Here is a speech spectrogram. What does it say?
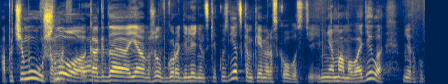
А почему ушло, мостом. когда я жил в городе Ленинске, Кузнецком, Кемеровской области, и меня мама водила, мне такую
